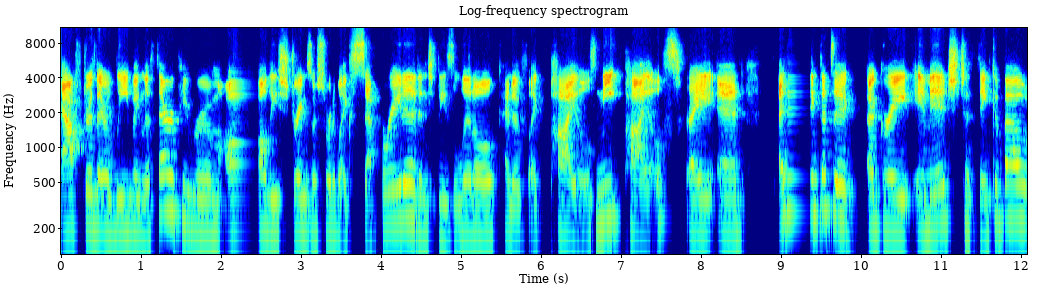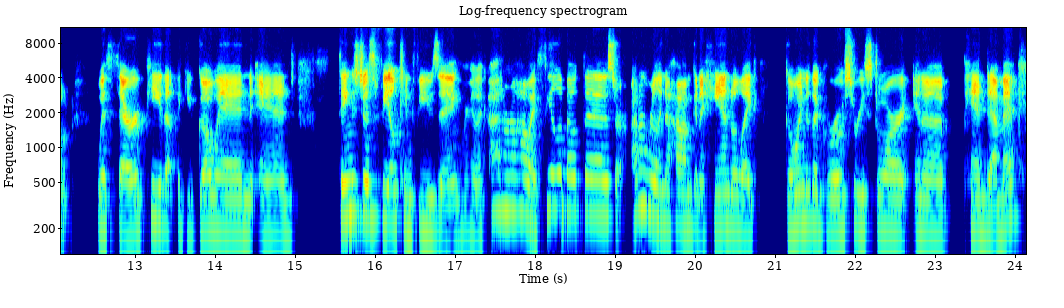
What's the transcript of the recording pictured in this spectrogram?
after they're leaving the therapy room, all, all, these strings are sort of like separated into these little kind of like piles, neat piles, right? And I think that's a, a great image to think about with therapy that like you go in and things just feel confusing where you're like, I don't know how I feel about this, or I don't really know how I'm going to handle like going to the grocery store in a pandemic,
